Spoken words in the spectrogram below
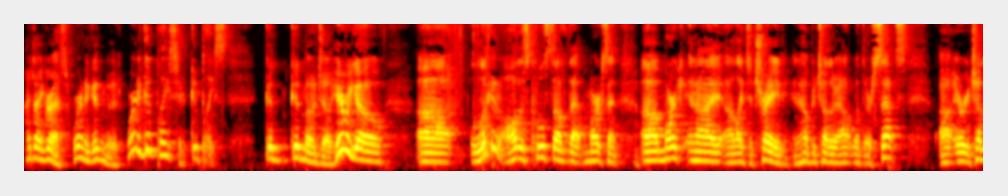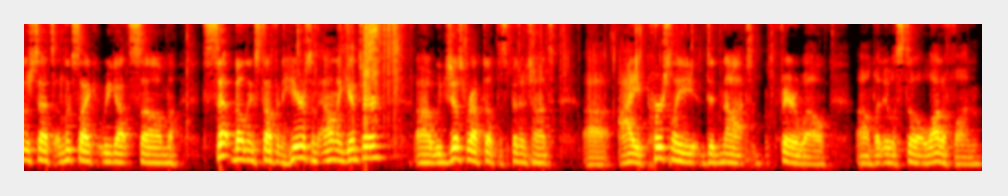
I digress. We're in a good mood. We're in a good place here. Good place. Good good mojo. Here we go. Uh, looking at all this cool stuff that Mark sent. Uh, Mark and I uh, like to trade and help each other out with their sets, uh, or each other's sets. It looks like we got some set building stuff in here, some Allen and Ginter. Uh, we just wrapped up the spinach hunt. Uh, I personally did not fare well, um, but it was still a lot of fun.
